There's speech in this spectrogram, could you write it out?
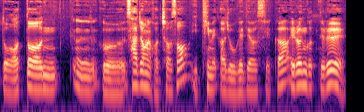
또 어떤 그, 그 사정을 거쳐서 이 팀에까지 오게 되었을까? 이런 것들을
